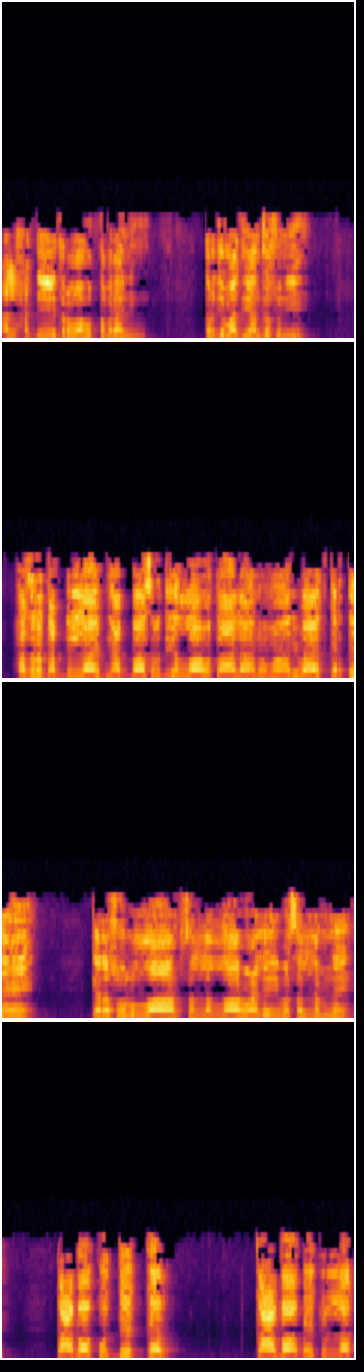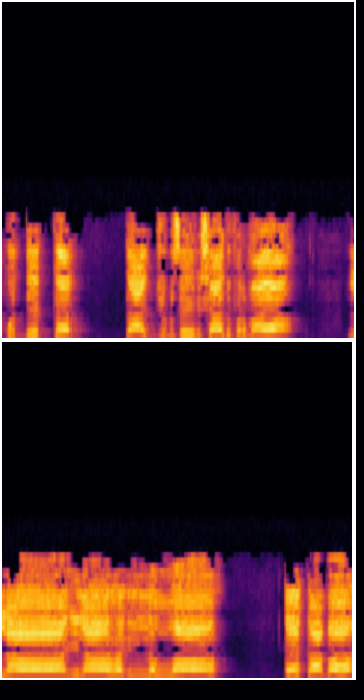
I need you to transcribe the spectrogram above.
الحدیث رواہ الطبرانی۔ ترجمہ دھیان سے سنیے۔ حضرت عبداللہ ابن عباس رضی اللہ تعالی عنہما روایت کرتے ہیں۔ کہ رسول اللہ صلی اللہ علیہ وسلم نے کعبہ کو دیکھ کر، کعبہ بیت اللہ کو دیکھ کر تعجب سے ارشاد فرمایا، لا الہ الا اللہ، اے کعبہ،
